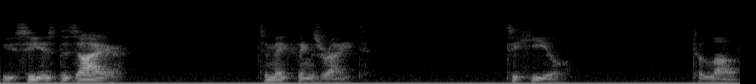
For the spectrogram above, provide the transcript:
You see his desire to make things right, to heal to love.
